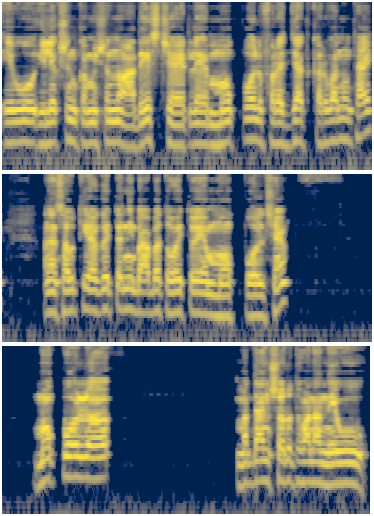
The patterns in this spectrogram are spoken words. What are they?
એવો ઇલેક્શન કમિશનનો આદેશ છે એટલે મોક પોલ ફરજિયાત કરવાનું થાય. અને સૌથી અગત્યની બાબત હોય તો એ મોક પોલ છે. મોક પોલ મતદાન શરૂ થવાના નેવું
